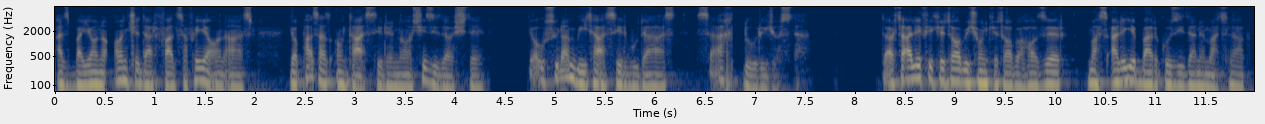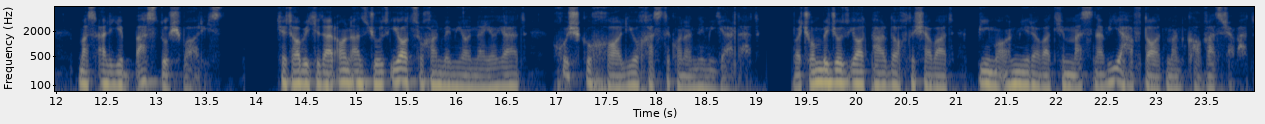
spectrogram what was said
از بیان آنچه در فلسفه آن عصر یا پس از آن تأثیر ناچیزی داشته یا اصولا بی تأثیر بوده است سخت دوری جستم. در تعلیف کتابی چون کتاب حاضر مسئله برگزیدن مطلب مسئله بس دشواری است. کتابی که در آن از جزئیات سخن به میان نیاید خشک و خالی و خسته کننده می گردد و چون به جزئیات پرداخته شود بیم آن می رود که مصنوی هفتاد من کاغذ شود.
